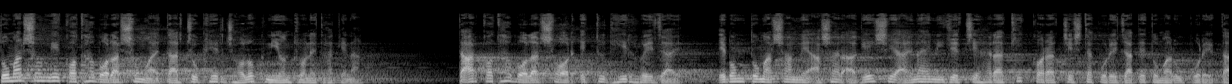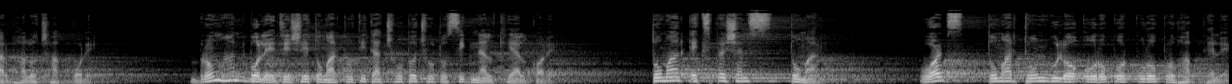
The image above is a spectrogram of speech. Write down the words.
তোমার সঙ্গে কথা বলার সময় তার চোখের ঝলক নিয়ন্ত্রণে থাকে না। তার কথা বলার স্বর একটু ধীর হয়ে যায় এবং তোমার সামনে আসার আগে সে আয়নায় নিজের চেহারা ঠিক করার চেষ্টা করে যাতে তোমার উপরে তার ভালো ছাপ পড়ে। ব্রহ্মাণ্ড বলে যে সে তোমার প্রতিটা ছোট ছোট সিগন্যাল খেয়াল করে। তোমার এক্সপ্রেশনস তোমার। ওয়ার্ডস তোমার টোনগুলো ওর ওপর পুরো প্রভাব ফেলে।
